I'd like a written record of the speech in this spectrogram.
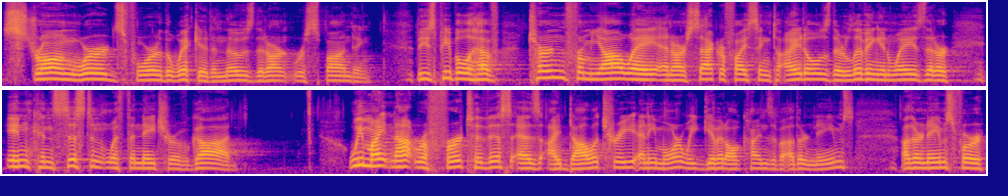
strong words for the wicked and those that aren't responding. These people have turned from Yahweh and are sacrificing to idols. They're living in ways that are inconsistent with the nature of God. We might not refer to this as idolatry anymore. We give it all kinds of other names. Other names for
